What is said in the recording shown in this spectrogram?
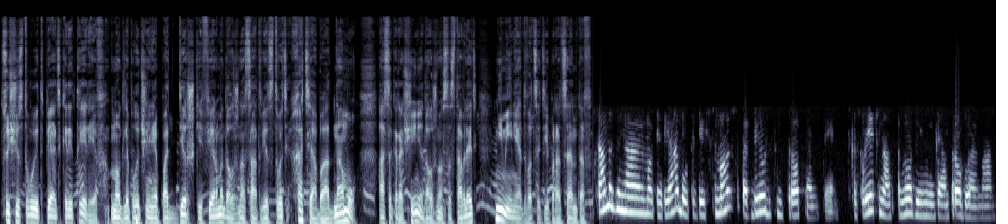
Существует пять критериев, но для получения поддержки ферма должна соответствовать хотя бы одному, а сокращение должно составлять не менее 20% kas liecinās par nozīmīgām problēmām.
